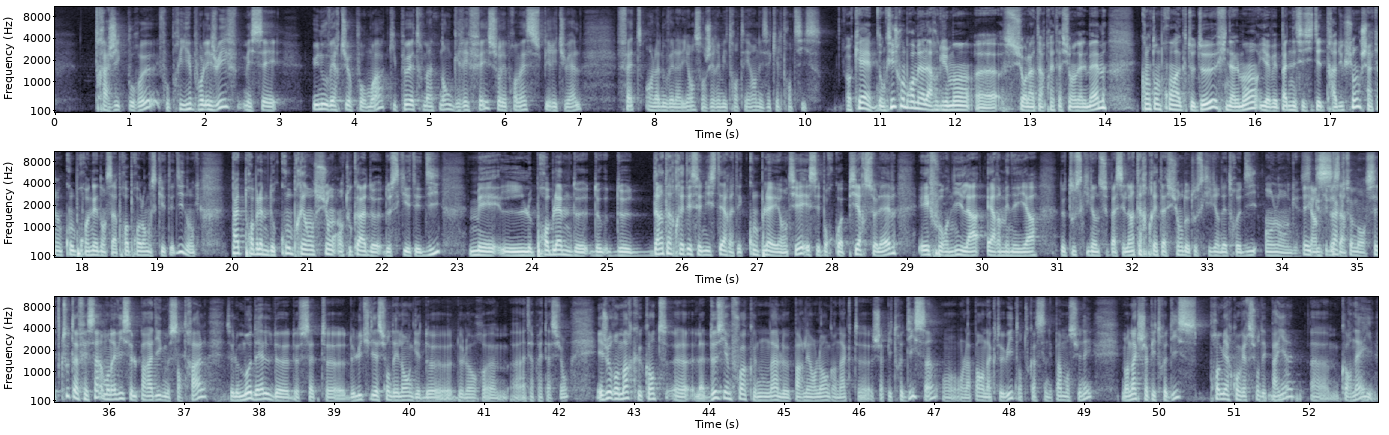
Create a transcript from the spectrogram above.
tragique pour eux, il faut prier pour les juifs, mais c'est une ouverture pour moi qui peut être maintenant greffée sur les promesses spirituelles faites en la Nouvelle Alliance en Jérémie 31, en Ézéchiel 36. Ok, donc si je comprends bien l'argument euh, sur l'interprétation en elle-même, quand on prend acte 2, finalement, il n'y avait pas de nécessité de traduction, chacun comprenait dans sa propre langue ce qui était dit, donc pas de problème de compréhension, en tout cas, de, ce qui était dit, mais le problème de, de- d'interpréter ces mystères était complet et entier, et c'est pourquoi Pierre se lève et fournit la herménéia de tout ce qui vient de se passer, l'interprétation de tout ce qui vient d'être dit en langue. C'est Exactement, c'est tout à fait ça. À mon avis, c'est le paradigme central, c'est le modèle de, cette, de l'utilisation des langues et de, leur euh, interprétation. Et je remarque que quand euh, la deuxième fois que l'on a le parler en langue en acte euh, chapitre 10, hein, on ne l'a pas en acte 8, en tout cas ce n'est pas mentionné, mais en acte chapitre 10, première conversion des païens, Corneille,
